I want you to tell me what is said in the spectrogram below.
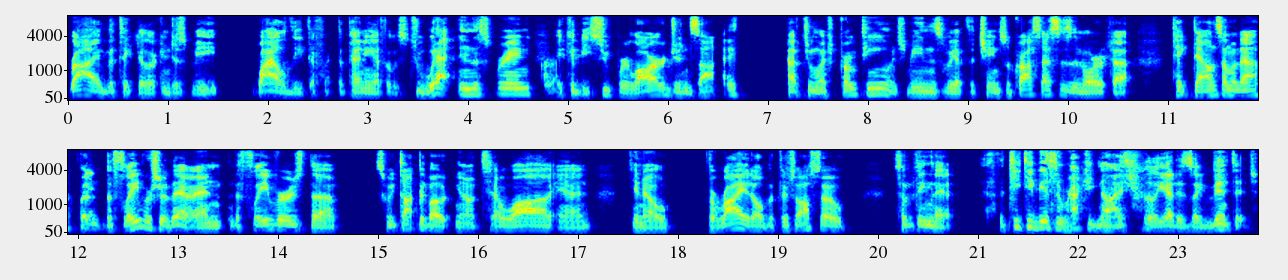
Rye in particular can just be wildly different depending if it was too wet in the spring. It could be super large in size have too much protein, which means we have to change the processes in order to take down some of that. But the flavors are there, and the flavors, the so we talked about you know terroir and you know varietal, but there's also something that the TTB isn't recognized really yet as like vintage.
